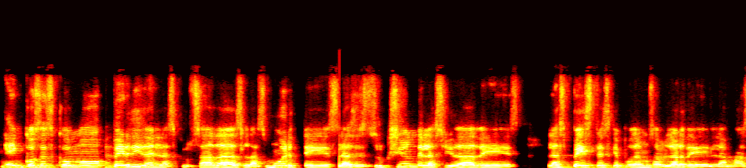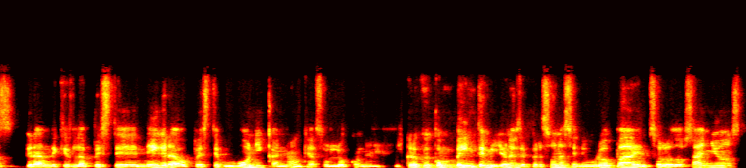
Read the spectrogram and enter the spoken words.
en cosas como pérdida en las cruzadas, las muertes, la destrucción de las ciudades, las pestes, que podemos hablar de la más grande, que es la peste negra o peste bubónica, ¿no? Que asoló con, el, creo que con 20 millones de personas en Europa en solo dos años.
